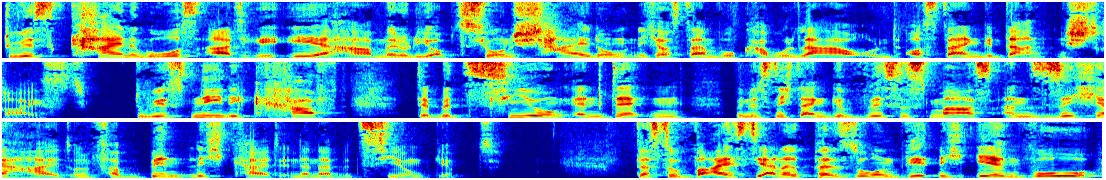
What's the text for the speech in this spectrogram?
Du wirst keine großartige Ehe haben, wenn du die Option Scheidung nicht aus deinem Vokabular und aus deinen Gedanken streichst. Du wirst nie die Kraft der Beziehung entdecken, wenn es nicht ein gewisses Maß an Sicherheit und Verbindlichkeit in deiner Beziehung gibt. Dass du weißt, die andere Person wird nicht irgendwo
